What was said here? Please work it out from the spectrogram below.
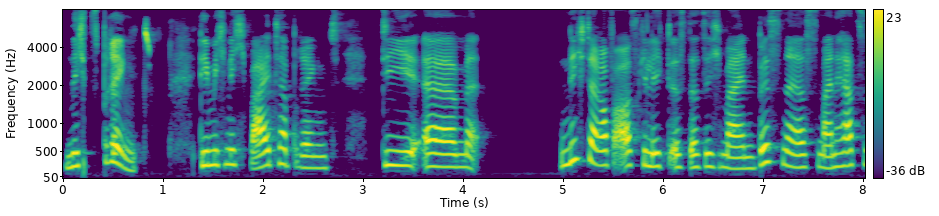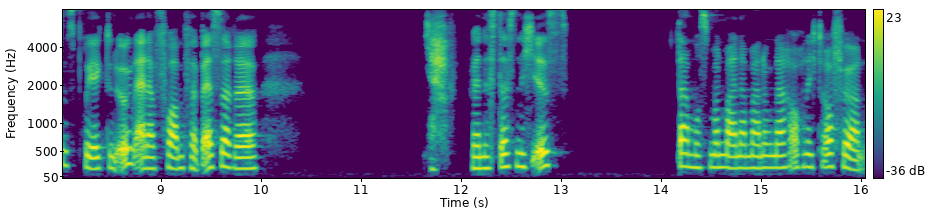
nichts bringt, die mich nicht weiterbringt, die ähm, nicht darauf ausgelegt ist, dass ich mein Business, mein Herzensprojekt in irgendeiner Form verbessere. Ja, wenn es das nicht ist, da muss man meiner Meinung nach auch nicht drauf hören.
